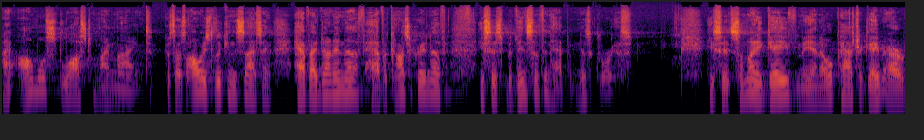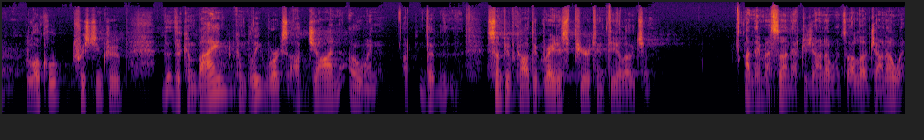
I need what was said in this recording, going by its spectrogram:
I almost lost my mind because I was always looking inside saying, Have I done enough? Have I consecrated enough? He says, But then something happened. This is glorious. He said, Somebody gave me, an old pastor gave our local Christian group the, the combined complete works of John Owen. The, some people call the greatest Puritan theologian. I named my son after John Owen, so I love John Owen.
